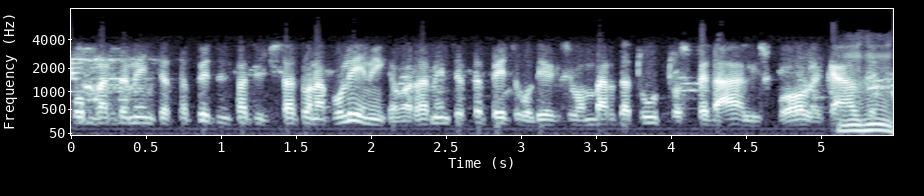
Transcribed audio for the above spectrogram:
bombardamenti a tappeto, infatti c'è stata una polemica, bombardamenti a tappeto vuol dire che si bombarda tutto, ospedali, scuole, case. Uh-huh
